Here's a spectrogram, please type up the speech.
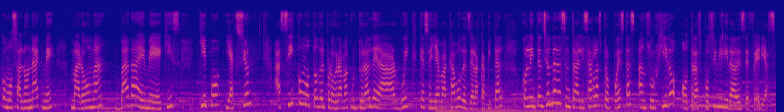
como Salón Acme, Maroma, Bada MX, Kipo y Acción, así como todo el programa cultural de la Art Week que se lleva a cabo desde la capital. Con la intención de descentralizar las propuestas han surgido otras posibilidades de ferias.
